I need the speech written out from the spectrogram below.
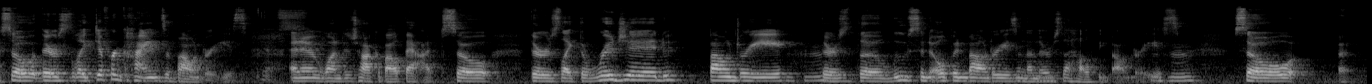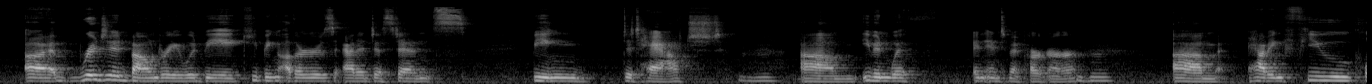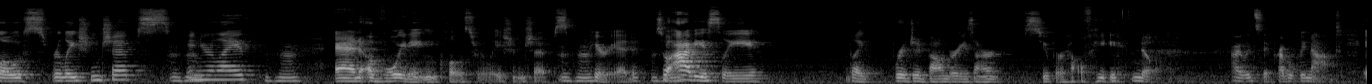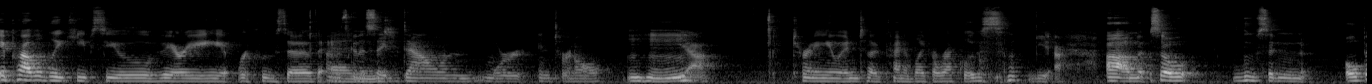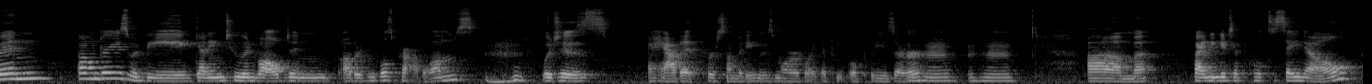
So there's like different kinds of boundaries. Yes. And I wanted to talk about that. So there's like the rigid boundary, Mm-hmm. there's the loose and open boundaries, and then there's the healthy boundaries. Mm-hmm. So a rigid boundary would be keeping others at a distance, being detached, Mm-hmm. um, even with an intimate partner Mm-hmm. um, having few close relationships Mm-hmm. in your life and avoiding close relationships Mm-hmm. period so obviously like rigid boundaries aren't super healthy. No. I would say probably not. It probably keeps you very reclusive i was going to say down more internal. Mhm. yeah. Turning you into kind of like a recluse. Yeah. Um, so loose and open boundaries would be getting too involved in other people's problems, which is a habit for somebody who's more of like a people pleaser. Um, finding it difficult to say no,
